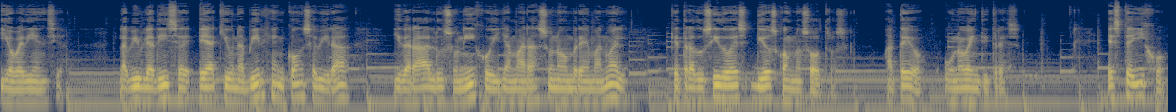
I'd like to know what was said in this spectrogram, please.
y obediencia. La Biblia dice, He aquí una virgen concebirá y dará a luz un hijo y llamará su nombre Emanuel, que traducido es Dios con nosotros. Mateo 1:23. Este Hijo,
